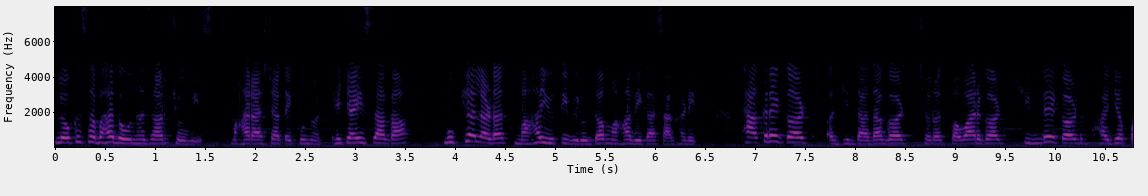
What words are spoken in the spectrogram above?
लोकसभा दोन हजार चोवीस. महाराष्ट्रात एकूण अठ्ठेचाळीस जागा मुख्य लढत महायुती विरुद्ध महाविकास आघाडीत. ठाकरे गट अजितदादा गट शरद पवार गट शिंदे गट भाजप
